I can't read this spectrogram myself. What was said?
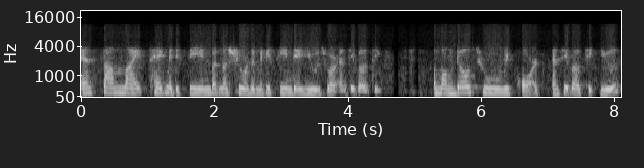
and some might take medicine but not sure the medicine they use were antibiotics. Among those who report antibiotic use,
